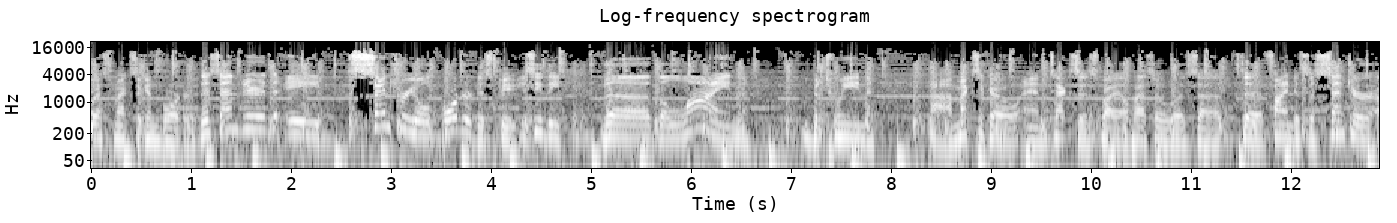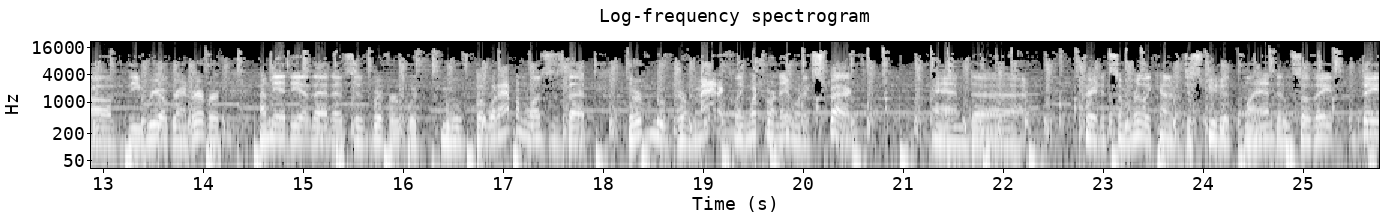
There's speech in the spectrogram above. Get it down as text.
U.S.-Mexican border. This ended a century-old border dispute. You see, the the the line between uh, Mexico and Texas by El Paso was uh, defined as the center of the Rio Grande River, and the idea that as the river would move. But what happened was is that the river moved dramatically, much more than anyone would expect, and uh, created some really kind of disputed land. And so they they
